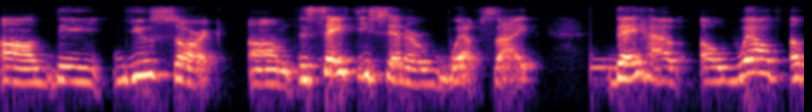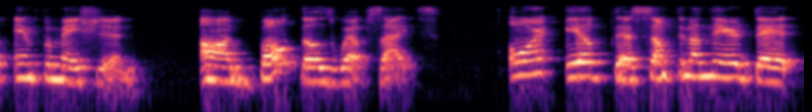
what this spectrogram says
uh, the usarc um, the safety center website they have a wealth of information on both those websites. Or if there's something on there that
